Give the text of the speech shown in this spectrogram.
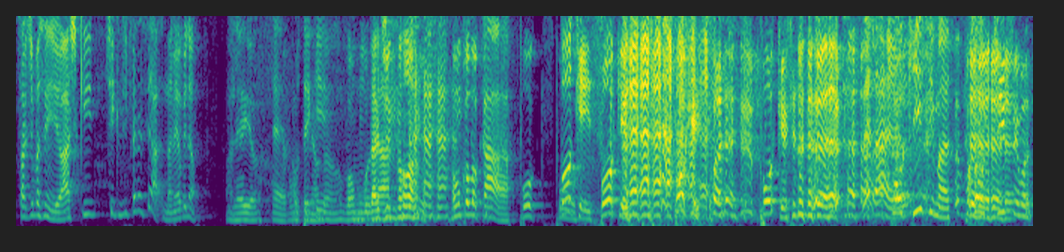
Só que, tipo assim, eu acho que tinha que diferenciar, na minha opinião. Olha aí, ó. É, vamos ter que. não- Vamos mudar, de nome. vamos colocar. Po, po, Pokers. Pokers. Pokers. Pokers. Será? Pouquíssimas! Pouquíssimas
